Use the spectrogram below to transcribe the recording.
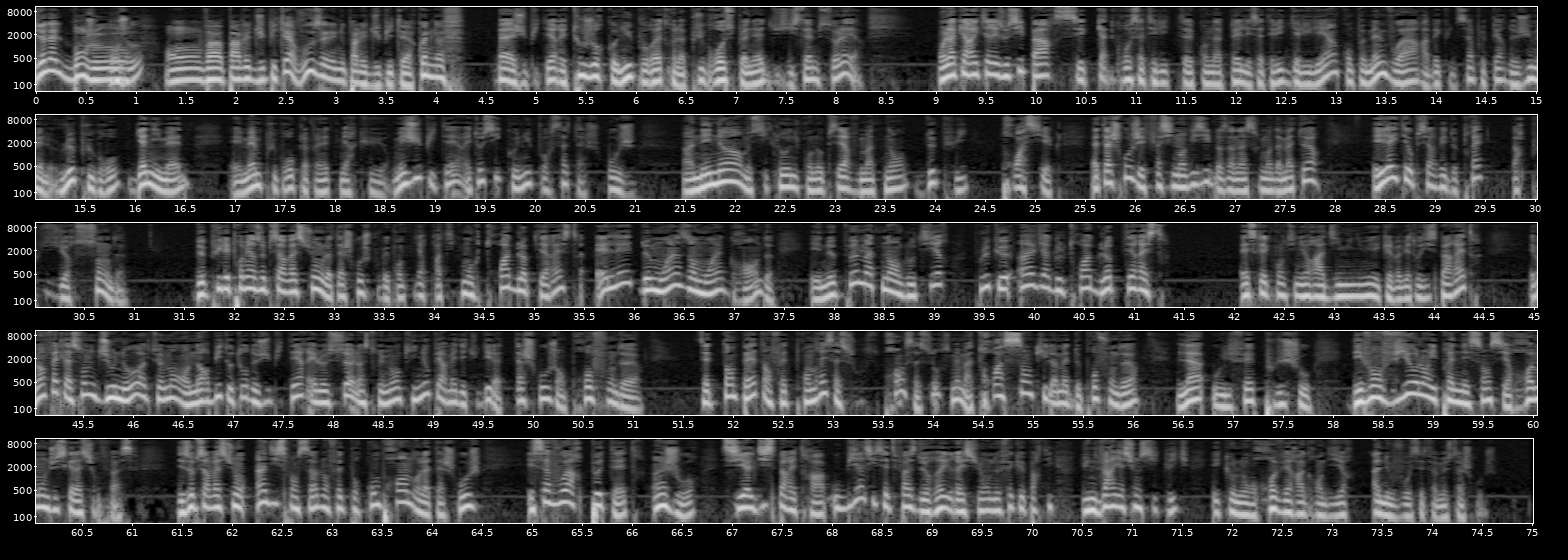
Lionel, bonjour. Bonjour. On va parler de Jupiter. Vous allez nous parler de Jupiter. Quoi de neuf? Ben, Jupiter est toujours connu pour être la plus grosse planète du système solaire. On la caractérise aussi par ces quatre gros satellites qu'on appelle les satellites galiléens, qu'on peut même voir avec une simple paire de jumelles. Le plus gros, Ganymède, est même plus gros que la planète Mercure. Mais Jupiter est aussi connu pour sa tache rouge, un énorme cyclone qu'on observe maintenant depuis trois siècles. La tache rouge est facilement visible dans un instrument d'amateur et il a été observé de près plusieurs sondes. Depuis les premières observations où la tache rouge pouvait contenir pratiquement trois globes terrestres, elle est de moins en moins grande et ne peut maintenant engloutir plus que 1,3 globes terrestres. Est-ce qu'elle continuera à diminuer et qu'elle va bientôt disparaître? Eh bien en fait la sonde Juno, actuellement en orbite autour de Jupiter, est le seul instrument qui nous permet d'étudier la tache rouge en profondeur. Cette tempête en fait prendrait sa source, prend sa source même à 300 km de profondeur, là où il fait plus chaud. Des vents violents y prennent naissance et remontent jusqu'à la surface des observations indispensables en fait pour comprendre la tache rouge et savoir peut-être un jour si elle disparaîtra ou bien si cette phase de régression ne fait que partie d'une variation cyclique et que l'on reverra grandir à nouveau cette fameuse tache rouge.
